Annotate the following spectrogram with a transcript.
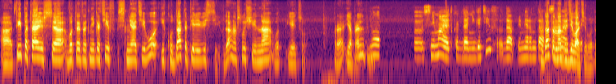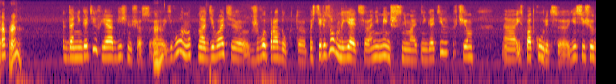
А ты пытаешься вот этот негатив снять его и куда-то перевести, в данном случае на вот яйцо. Я правильно понимаю? Ну, э, снимают, когда негатив, да, примерно так. Куда-то надо девать его, да, правильно? Когда негатив, я объясню сейчас, угу. его нужно одевать э, в живой продукт. Пастеризованные яйца, они меньше снимают негатив, чем э, из-под курицы. Если еще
